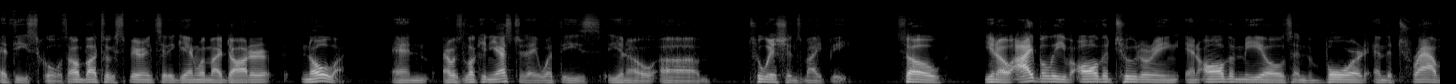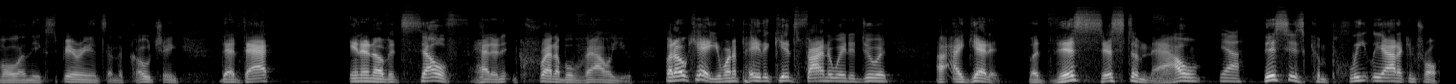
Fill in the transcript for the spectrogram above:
at these schools. I'm about to experience it again with my daughter Nola, and I was looking yesterday what these you know um, tuitions might be. So you know, I believe all the tutoring and all the meals and the board and the travel and the experience and the coaching that that in and of itself had an incredible value. But okay, you want to pay the kids, find a way to do it. I, I get it. But this system now, yeah. this is completely out of control.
